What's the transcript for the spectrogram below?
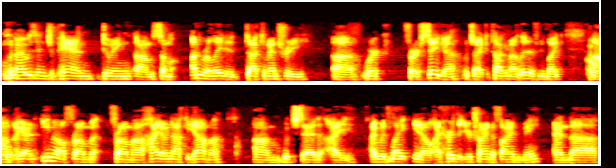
when I was in Japan doing um, some unrelated documentary uh, work for Sega, which I could talk about later if you'd like. Oh, um. I got an email from from uh, Hayao Nakayama, um, which said I I would like you know I heard that you're trying to find me and uh,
